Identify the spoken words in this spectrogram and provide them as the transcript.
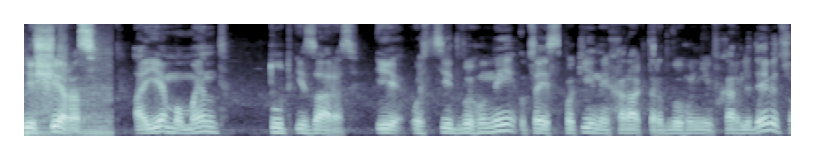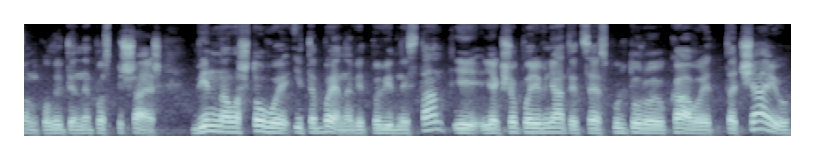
І ще раз. а є момент тут і зараз. І ось ці двигуни, оцей спокійний характер двигунів Харлі Девідсон, коли ти не поспішаєш, він налаштовує і тебе на відповідний стан. І якщо порівняти це з культурою кави та чаю.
